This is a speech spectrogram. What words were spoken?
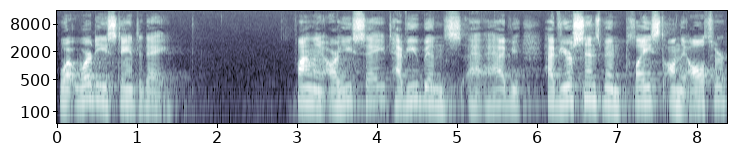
Where, where do you stand today? Finally, are you saved? Have you been have you have your sins been placed on the altar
